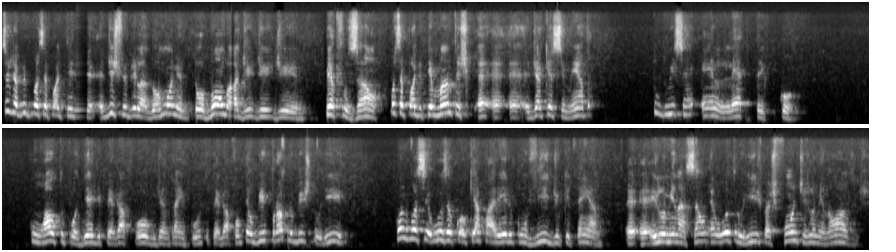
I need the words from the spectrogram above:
Você já viu que você pode ter eh, desfibrilador, monitor, bomba de, de, de perfusão, você pode ter mantas é, é, de aquecimento. Tudo isso é elétrico com alto poder de pegar fogo, de entrar em curto, pegar fogo. Tem o próprio bisturi. Quando você usa qualquer aparelho com vídeo que tenha é, é, iluminação, é outro risco, as fontes luminosas.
